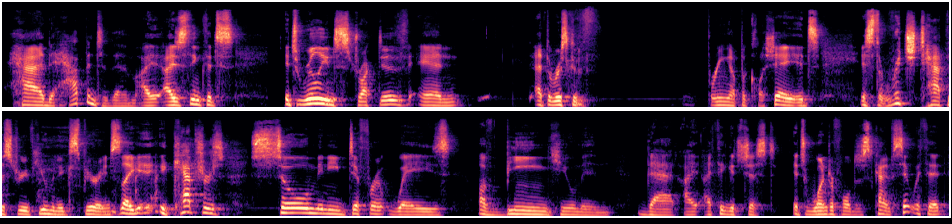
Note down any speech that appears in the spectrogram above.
had happen to them. I i just think that's it's really instructive and at the risk of bringing up a cliche it's it's the rich tapestry of human experience. Like it, it captures so many different ways of being human that I, I think it's just it's wonderful to just kind of sit with it.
